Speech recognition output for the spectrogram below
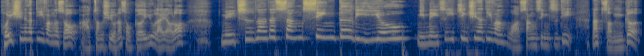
回去那个地方的时候啊，张学友那首歌又来了咯。每次那个伤心的理由，你每次一进去那地方，哇，伤心之地，那整个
